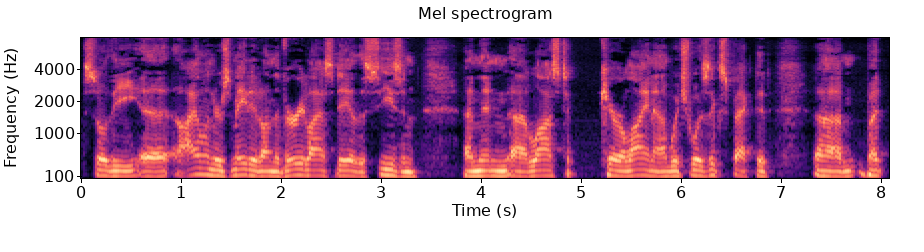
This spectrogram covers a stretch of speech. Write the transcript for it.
so the uh, Islanders made it on the very last day of the season and then uh, lost to Carolina, which was expected. Um, but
